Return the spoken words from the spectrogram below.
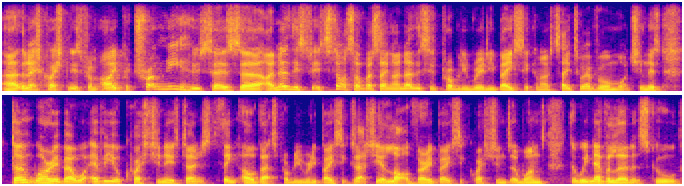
Uh, the next question is from I iPatroni, who says, uh, I know this, it starts off by saying, I know this is probably really basic. And I say to everyone watching this, don't worry about whatever your question is. Don't think, oh, that's probably really basic. Because actually, a lot of very basic questions are ones that we never learn at school.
